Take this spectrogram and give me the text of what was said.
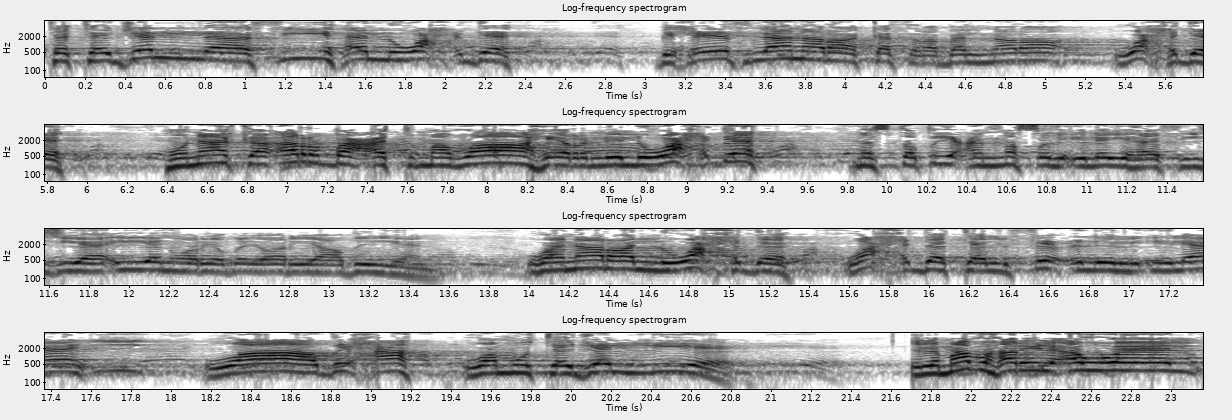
تتجلى فيها الوحدة بحيث لا نرى كثرة بل نرى وحده. هناك أربعة مظاهر للوحدة نستطيع أن نصل إليها فيزيائيا ورياضيا. ونرى الوحدة وحدة الفعل الإلهي واضحة ومتجلية. المظهر الأول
